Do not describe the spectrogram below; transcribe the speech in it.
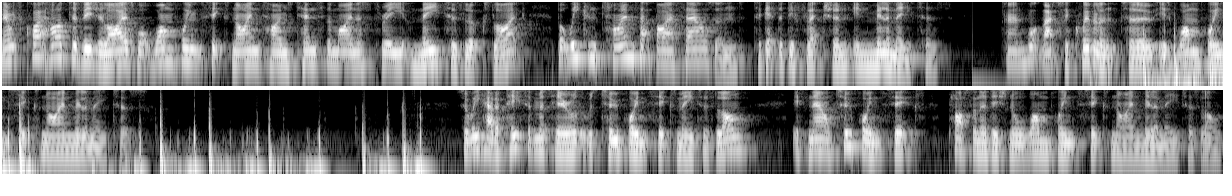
Now it's quite hard to visualise what 1.69 times 10 to the minus 3 metres looks like, but we can times that by 1000 to get the deflection in millimetres. And what that's equivalent to is 1.69 millimetres. So we had a piece of material that was 2.6 metres long. It's now 2.6 plus an additional 1.69 millimetres long.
